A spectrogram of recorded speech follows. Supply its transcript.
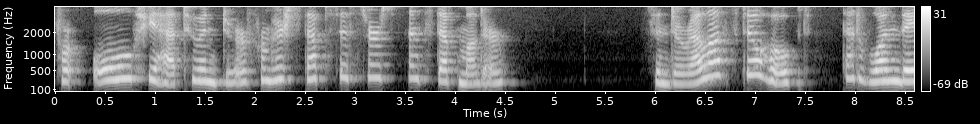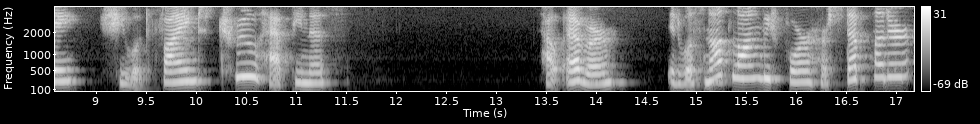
for all she had to endure from her stepsisters and stepmother. Cinderella still hoped that one day she would find true happiness. However, it was not long before her stepmother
